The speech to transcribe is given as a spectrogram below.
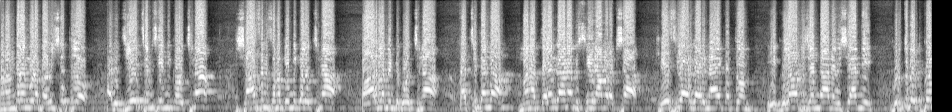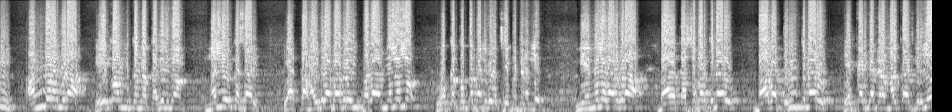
మనందరం కూడా భవిష్యత్తులో అది జిహెచ్ఎంసీ ఎన్నిక వచ్చినా శాసనసభకు ఎన్నికలు వచ్చినా పార్లమెంటుకు వచ్చినా ఖచ్చితంగా మన తెలంగాణకు శ్రీరామ రక్ష కేసీఆర్ గారి నాయకత్వం ఈ గులాబీ జెండా అనే విషయాన్ని గుర్తుపెట్టుకొని అందరం కూడా ఏకోన్ముఖంగా కదులుదాం. మళ్ళీ ఒక్కసారి హైదరాబాద్లో ఈ పదహారు నెలల్లో ఒక్క కొత్త పని కూడా చేపట్టడం లేదు. మీ ఎమ్మెల్యే గారు కూడా బాగా కష్టపడుతున్నారు బాగా తిరుగుతున్నారు. ఎక్కడికక్కడ మల్కాజ్గిరిలో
